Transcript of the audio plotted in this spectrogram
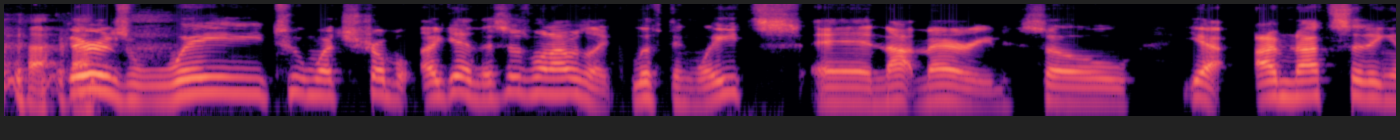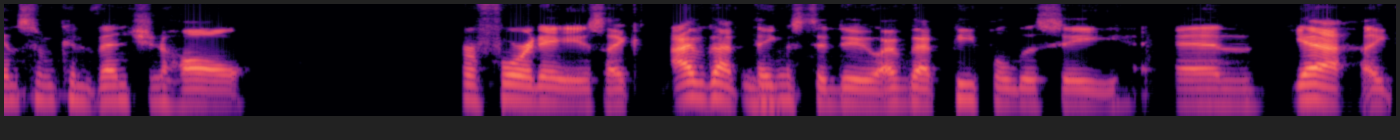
There's way too much trouble. Again, this is when I was like lifting weights and not married. So yeah, I'm not sitting in some convention hall for four days. Like I've got mm. things to do. I've got people to see. And yeah, like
